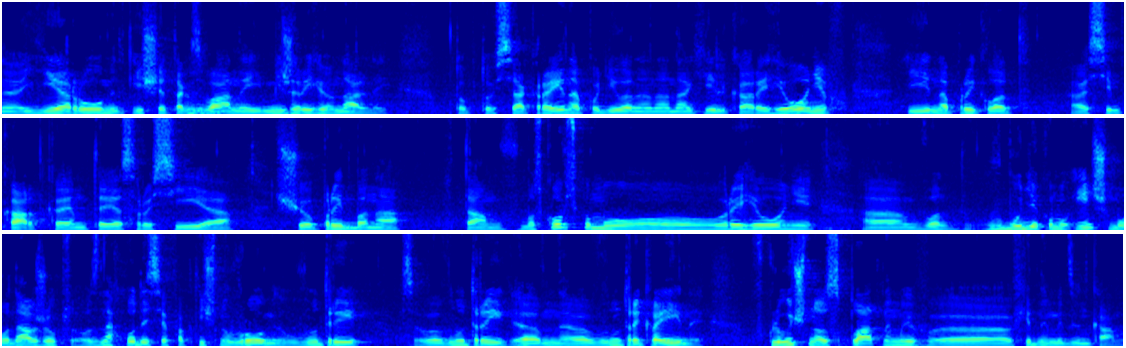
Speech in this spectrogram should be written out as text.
е, є роумінг і ще так званий міжрегіональний. Тобто вся країна поділена на, кілька регіонів. І, наприклад, е, сім-картка МТС Росія, що придбана там в московському регіоні, е, в будь-якому іншому вона вже знаходиться фактично в роумінгу внутрі, внутрі, е, внутрі країни, включно з платними е, вхідними дзвінками.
